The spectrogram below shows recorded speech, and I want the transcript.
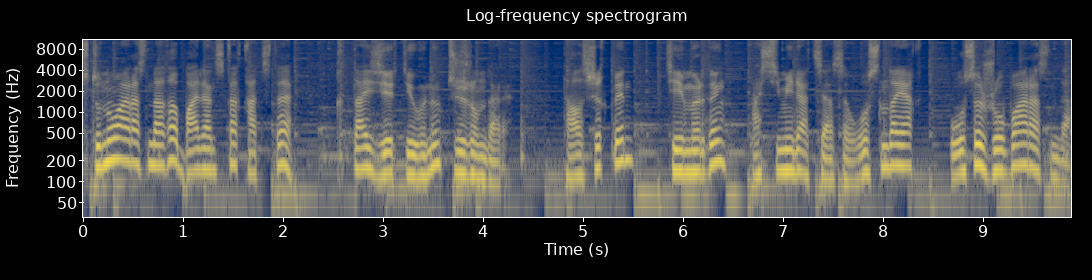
Тұтыну арасындағы байланысқа қатысты қытай зерттеуінің тұжырымдары. Талшық пен темірдің ассимиляциясы осындай ақ осы жоба арасында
